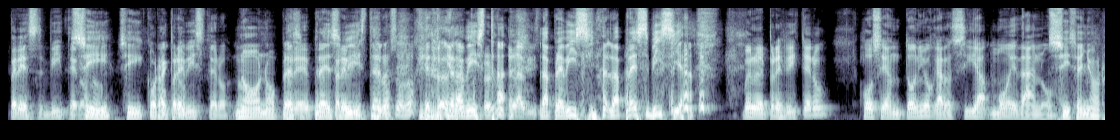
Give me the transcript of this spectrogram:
presbítero, sí, ¿no? sí, O correcto. prevístero. No, no, pres- Pre- presbítero. prevísteros son los que de la vista, la vista. la previcia, la presbicia. Bueno, el presbítero José Antonio García Moedano Sí, señor.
